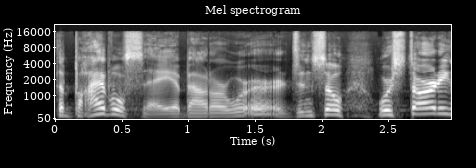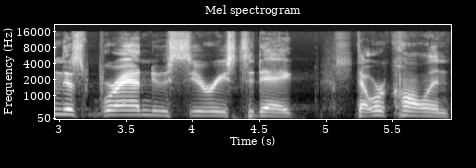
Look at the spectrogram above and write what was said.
the Bible say about our words? And so we're starting this brand new series today that we're calling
